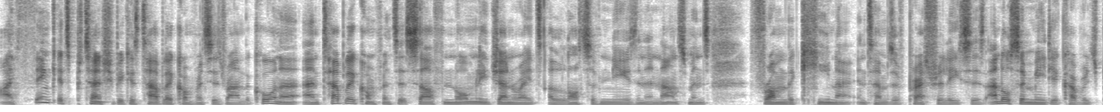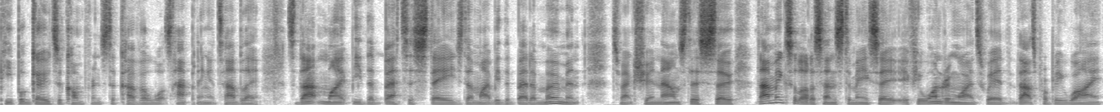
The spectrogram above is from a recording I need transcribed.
I think it's potentially because Tableau Conference is around the corner and Tableau Conference itself normally generates a lot of news and announcements from the keynote in terms of press releases and also media coverage. People go to conference to cover what's happening at Tableau. So that might be the better stage, that might be the better moment to actually announce this. So that makes a lot of sense to me. So if you're wondering why it's weird, that's probably why.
